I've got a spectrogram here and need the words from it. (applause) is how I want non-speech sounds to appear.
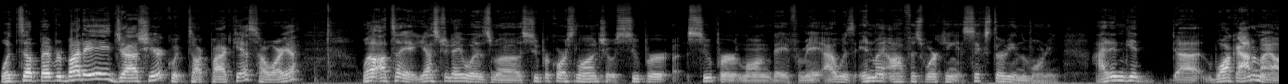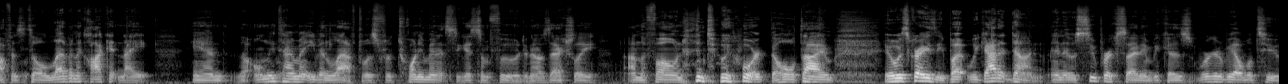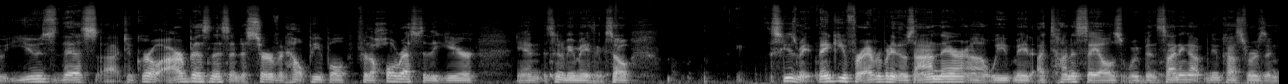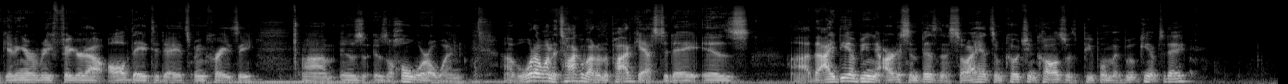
What's up, everybody? Josh here, Quick Talk Podcast. How are you? Well, I'll tell you, yesterday was my super course launch. It was super, super long day for me. I was in my office working at 6.30 in the morning. I didn't get uh, walk out of my office until 11 o'clock at night. And the only time I even left was for 20 minutes to get some food. And I was actually on the phone (laughs) and doing work the whole time. It was crazy, but we got it done. And it was super exciting because we're going to be able to use this uh, to grow our business and to serve and help people for the whole rest of the year. And it's going to be amazing. So, excuse me, thank you for everybody that was on there. Uh, we made a ton of sales. We've been signing up new customers and getting everybody figured out all day today. It's been crazy. Um, it was it was a whole whirlwind. Uh, but what I want to talk about on the podcast today is uh, the idea of being an artist in business. So I had some coaching calls with people in my boot camp today,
